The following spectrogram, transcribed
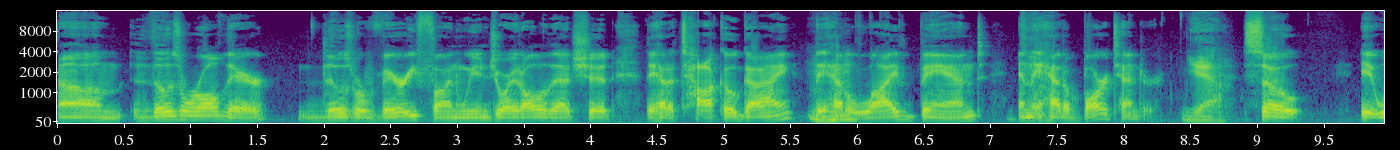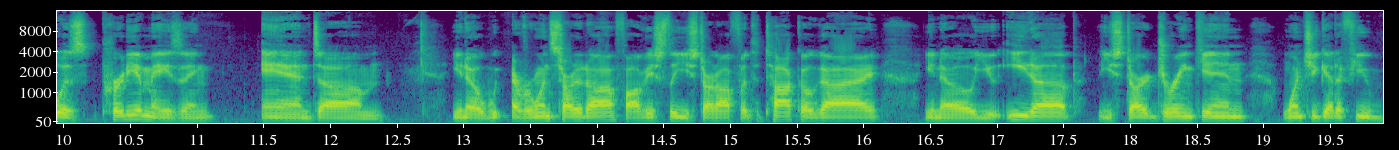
um, those were all there. Those were very fun. We enjoyed all of that shit. They had a taco guy, they had a live band, and they had a bartender. Yeah. So it was pretty amazing. And, um, you know, everyone started off. Obviously, you start off with the taco guy. You know, you eat up, you start drinking. Once you get a few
